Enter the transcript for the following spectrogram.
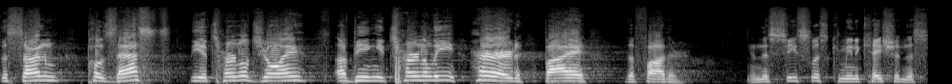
The Son possessed the eternal joy of being eternally heard by the Father. And this ceaseless communication, this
